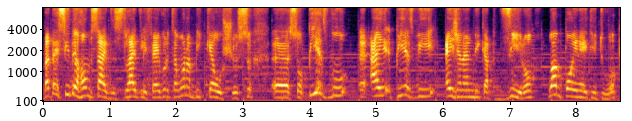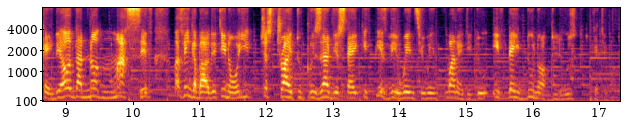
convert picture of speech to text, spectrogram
but I see the home side is slightly favourite. I want to be cautious. Uh, so PSV uh, PSV Asian handicap zero, 1.82. Okay, the odds are not massive, but think about it. You know, you just try to preserve your stake. If PSV wins, you win 182. If they do not lose, you get your money.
